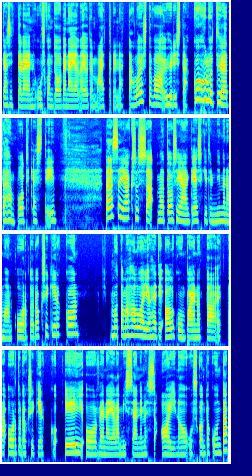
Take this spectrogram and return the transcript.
käsitteleen uskontoa Venäjällä, joten mä ajattelin, että loistavaa yhdistää koulutyö tähän podcastiin. Tässä jaksossa mä tosiaan keskityn nimenomaan ortodoksikirkkoon, mutta mä haluan jo heti alkuun painottaa, että ortodoksikirkko ei ole Venäjällä missään nimessä ainoa uskontokunta.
